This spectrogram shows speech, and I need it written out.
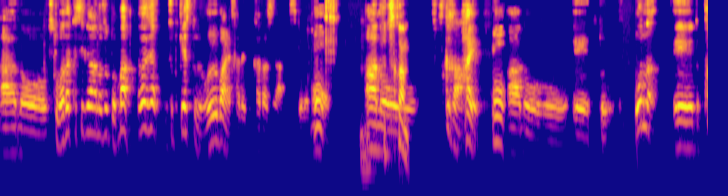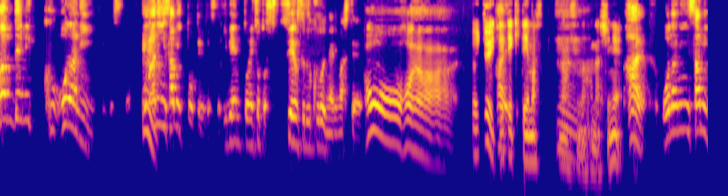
あの、ちょっと私が、あの、ちょっと、まあ、私はちょっとゲストでお呼ばれされる形なんですけども、あの、二日間。二日間、はい。お。あの、えーっと、オナ、えーっと、パンデミックオナニーですね、うん。オナニーサミットっていうですね、イベントにちょっと出演することになりまして、おー、はいはいはちょいちょい出てきてます。はい。ナースの話ね。はい。オナニーサミッ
